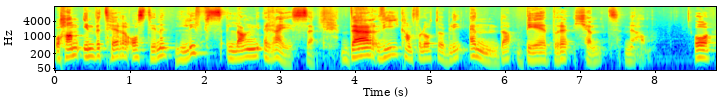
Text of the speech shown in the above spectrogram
og han inviterer oss til en livslang reise der vi kan få lov til å bli enda bedre kjent med ham. Og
